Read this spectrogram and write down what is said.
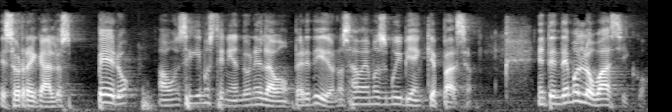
esos regalos, pero aún seguimos teniendo un eslabón perdido, no sabemos muy bien qué pasa. Entendemos lo básico,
